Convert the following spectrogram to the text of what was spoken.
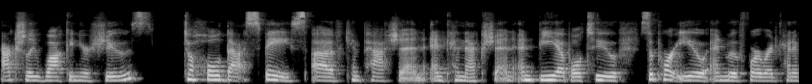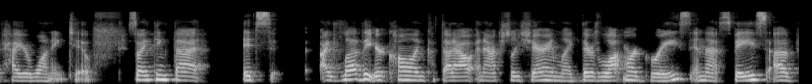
actually walk in your shoes to hold that space of compassion and connection and be able to support you and move forward kind of how you're wanting to. So I think that it's I love that you're calling that out and actually sharing like there's a lot more grace in that space of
